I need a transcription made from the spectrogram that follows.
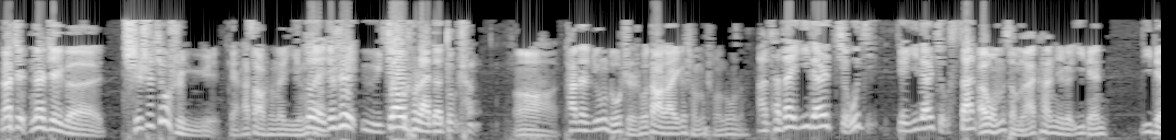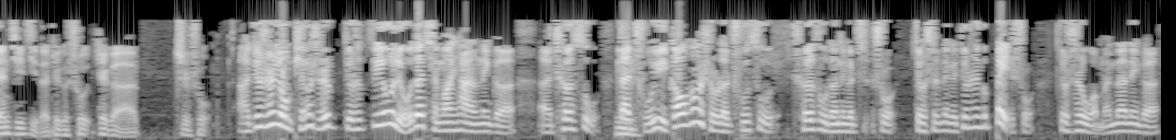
那这那这个其实就是雨给它造成的影响。对，就是雨浇出来的堵城哦，它的拥堵指数到达一个什么程度呢？啊，它在一点九几，就一点九三哎，我们怎么来看这个一点一点几几的这个数这个指数？啊，就是用平时就是自由流的情况下的那个呃车速，在嗯处于高峰时候的初速车速的那个指数，就是那个就是那个倍数，就是我们的那个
